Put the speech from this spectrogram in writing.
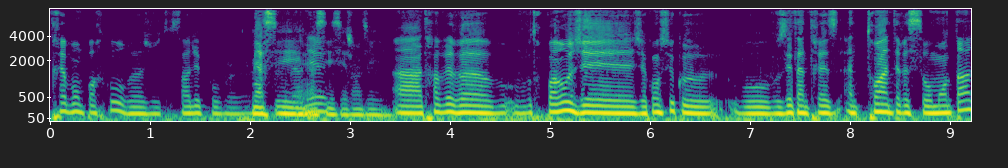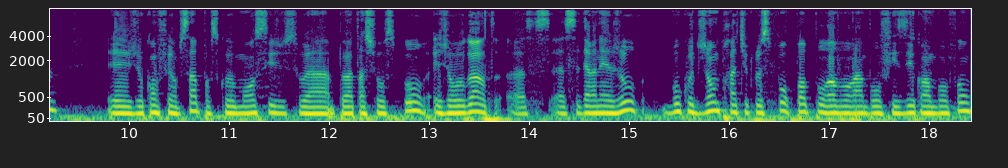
Très bon parcours. euh, Je te salue pour. euh, Merci, merci, c'est gentil. À travers euh, votre parole, j'ai conçu que vous, vous êtes trop intéressé au mental. Et je confirme ça parce que moi aussi, je suis un peu attaché au sport. Et je regarde euh, ces derniers jours, beaucoup de gens pratiquent le sport pas pour avoir un bon physique ou un bon fond,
